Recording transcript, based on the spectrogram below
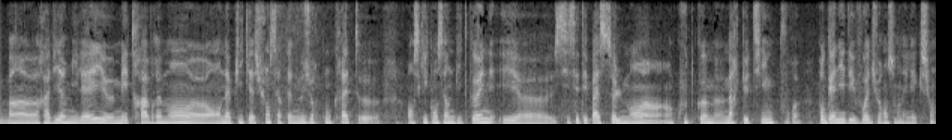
ben, euh, Javier Milei euh, mettra vraiment en application certaines mesures concrètes en ce qui concerne Bitcoin et si c'était pas seulement un, coup de com marketing pour, pour gagner des voix durant son élection.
